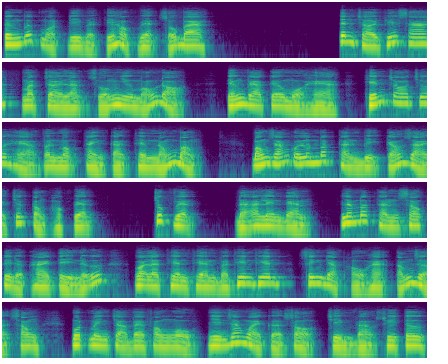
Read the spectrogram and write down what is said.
từng bước một đi về phía học viện số 3. Chân trời phía xa, mặt trời lặn xuống như máu đỏ, tiếng ve kêu mùa hè khiến cho trưa hè Vân Mộng Thành càng thêm nóng bỏng. Bóng dáng của Lâm Bắc Thần bị kéo dài trước cổng học viện. Trúc viện đã lên đèn, Lâm Bắc Thần sau khi được hai tỷ nữ, gọi là Thiền Thiền và Thiên Thiên, xinh đẹp hầu hạ tắm rửa xong, một mình trở về phòng ngủ, nhìn ra ngoài cửa sổ, chìm vào suy tư.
